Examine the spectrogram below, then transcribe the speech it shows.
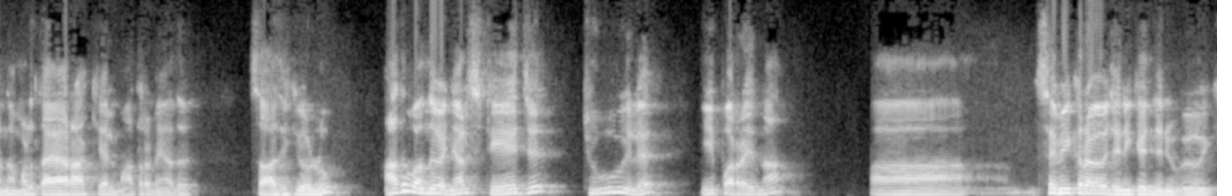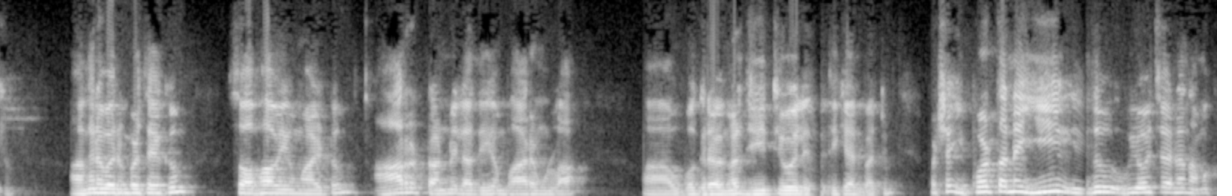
നമ്മൾ തയ്യാറാക്കിയാൽ മാത്രമേ അത് സാധിക്കുകയുള്ളൂ. അത് വന്നു കഴിഞ്ഞാൽ സ്റ്റേജ് ടൂവിൽ ഈ പറയുന്ന സെമി ക്രയോജനിക് എഞ്ചിൻ ഉപയോഗിക്കും. അങ്ങനെ വരുമ്പോഴത്തേക്കും സ്വാഭാവികമായിട്ടും ആറ് ടണ്ണിലധികം ഭാരമുള്ള ഉപഗ്രഹങ്ങൾ ജി ടി ഒയിൽ എത്തിക്കാൻ പറ്റും. പക്ഷേ ഇപ്പോൾ തന്നെ ഈ ഇത് ഉപയോഗിച്ച് തന്നെ നമുക്ക്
